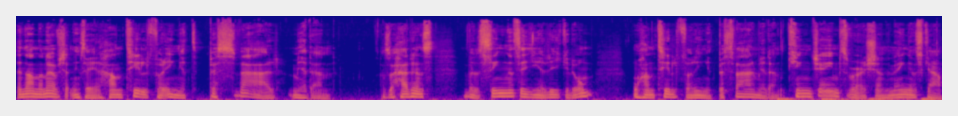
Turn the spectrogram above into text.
en annan översättning säger, han tillför inget besvär med den. Alltså Herrens välsignelse ger rikedom och han tillför inget besvär med den. King James version, den engelska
